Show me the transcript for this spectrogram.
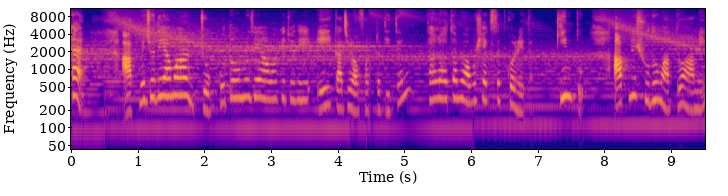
হ্যাঁ আপনি যদি আমার যোগ্যতা অনুযায়ী আমাকে যদি এই কাজের অফারটা দিতেন, তাহলে হয়তো আমি অবশ্যই অ্যাকসেপ্ট করে নিতাম। কিন্তু আপনি শুধুমাত্র আমি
